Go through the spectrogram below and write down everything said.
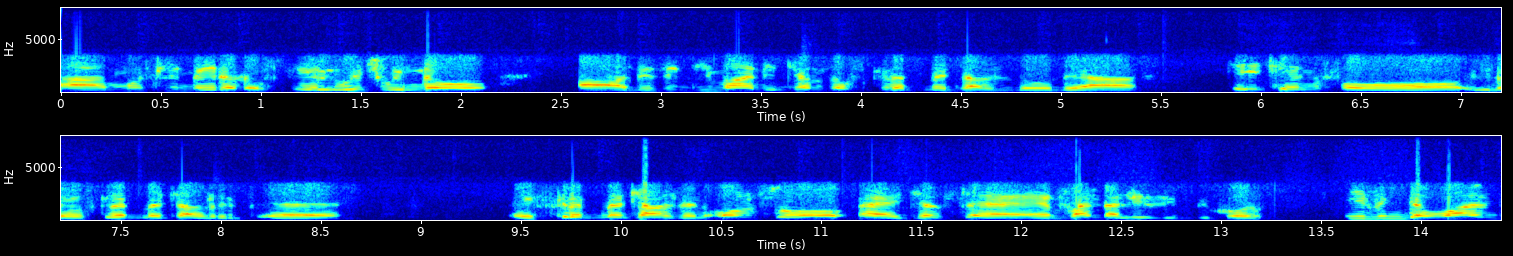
are mostly made out of steel, which we know uh, there's a demand in terms of scrap metals, though they are taken for you know scrap metal uh, uh, scrap metals and also uh, just uh, vandalism because even the ones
